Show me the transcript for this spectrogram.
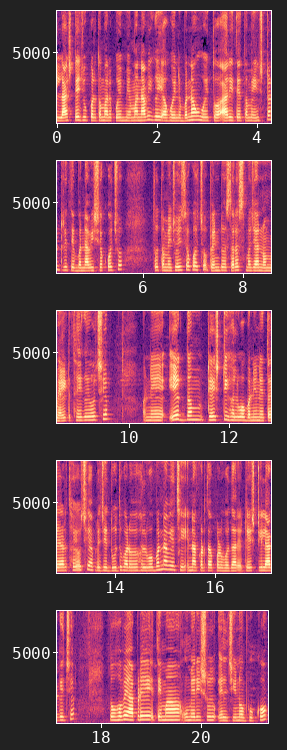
લાસ્ટ સ્ટેજ ઉપર તમારે કોઈ મહેમાન આવી ગયા હોય ને બનાવવું હોય તો આ રીતે તમે ઇન્સ્ટન્ટ રીતે બનાવી શકો છો. તો તમે જોઈ શકો છો, પેંડો સરસ મજાનો મેલ્ટ થઈ ગયો છે. અને એકદમ ટેસ્ટી હલવો બનીને તૈયાર થયો છે. આપણે જે દૂધવાળો હલવો બનાવીએ છીએ, એના કરતાં પણ વધારે ટેસ્ટી લાગે છે. તો હવે આપણે તેમાં ઉમેરીશું એલચીનો ભૂકો.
